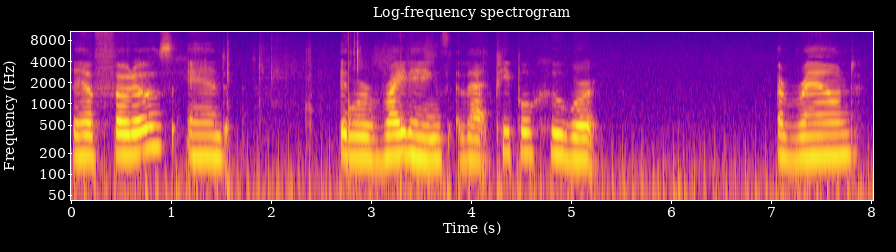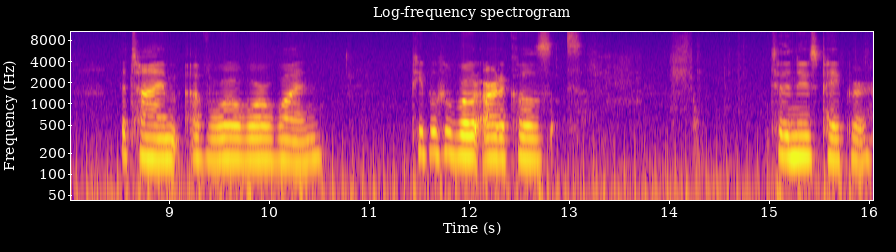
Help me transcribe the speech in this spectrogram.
They have photos and it were writings that people who were around the time of World War One, people who wrote articles to the newspaper.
